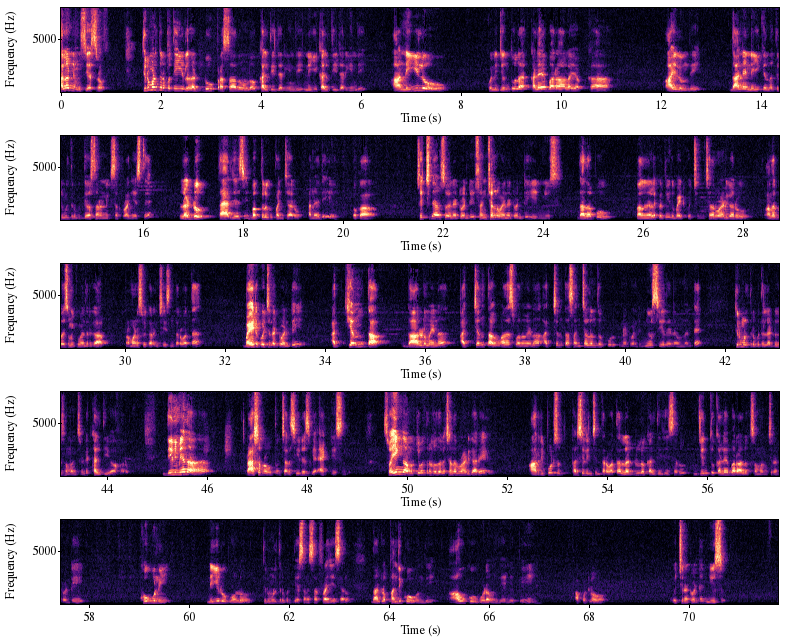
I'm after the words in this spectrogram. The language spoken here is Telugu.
హలో నేను మిస్ రావు తిరుమల తిరుపతి లడ్డు ప్రసాదంలో కల్తీ జరిగింది నెయ్యి కల్తీ జరిగింది. ఆ నెయ్యిలో కొన్ని జంతువుల కళేబరాల యొక్క ఆయిల్ ఉంది. దాన్నే నెయ్యి కింద తిరుమల తిరుపతి దేవస్థానానికి సరఫరా చేస్తే లడ్డు తయారు చేసి భక్తులకు పంచారు అనేది ఒక చర్చనీయాంశమైనటువంటి సంచలనమైనటువంటి న్యూస్. దాదాపు నాలుగు నెలల క్రితం ఇది బయటకు వచ్చింది. చంద్రబాబు నాయుడు గారు ఆంధ్రప్రదేశ్ ముఖ్యమంత్రిగా ప్రమాణ స్వీకారం చేసిన తర్వాత బయటకు వచ్చినటువంటి అత్యంత దారుణమైన అత్యంత వివాదాస్పదమైన అత్యంత సంచలనంతో కూడుకున్నటువంటి న్యూస్ ఏదైనా ఉందంటే తిరుమల తిరుపతి లడ్డూకి సంబంధించిన కల్తీ వ్యవహారం. దీని మీద రాష్ట్ర ప్రభుత్వం చాలా సీరియస్గా యాక్ట్ చేసింది. స్వయంగా ముఖ్యమంత్రి హోదాలో చంద్రబాబు నాయుడు గారే ఆ రిపోర్ట్స్ పరిశీలించిన తర్వాత లడ్డూల్లో కల్తీ చేశారు. జంతు కళేబరాలకు సంబంధించినటువంటి కొవ్వుని నెయ్యి రూపంలో తిరుమల తిరుపతి దేశాన్ని సరఫరా చేశారు. దాంట్లో పంది కొవ్వు ఉంది ఆవు కొవ్వు కూడా ఉంది అని చెప్పి అప్పట్లో వచ్చినటువంటి న్యూస్.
